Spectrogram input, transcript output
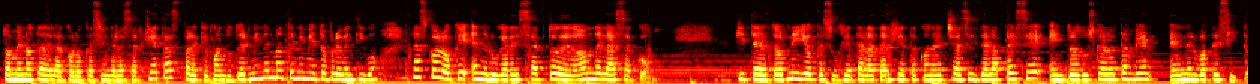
Tome nota de la colocación de las tarjetas para que cuando termine el mantenimiento preventivo las coloque en el lugar exacto de donde las sacó. Quite el tornillo que sujeta la tarjeta con el chasis de la PC e introduzcalo también en el botecito.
